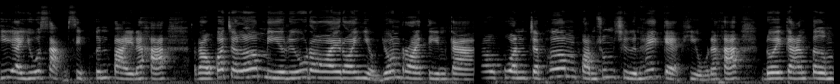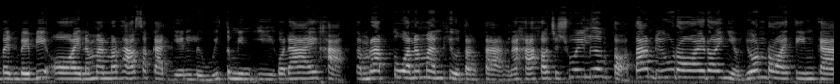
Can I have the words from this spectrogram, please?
ที่อายุ 30 ขึ้นไปนะคะ เราก็จะเริ่มมีริ้วรอย รอยเหี่ยวย่นรอยตีนกา เราควรจะเพิ่มความชุ่มชื้นให้แก่ผิวนะคะ โดยการเติมเป็นเบบี้ออยล์น้ำมันมะพร้าวสกัดเย็นหรือวิตามินอ e ีก็ได้ค่ะสำหรับตัวน้ำมันผิวต่างๆนะคะ เขาจะช่วยเรื่องต่อต้านริ้วรอย รอยเหี่ยวย่นรอยตีนกา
